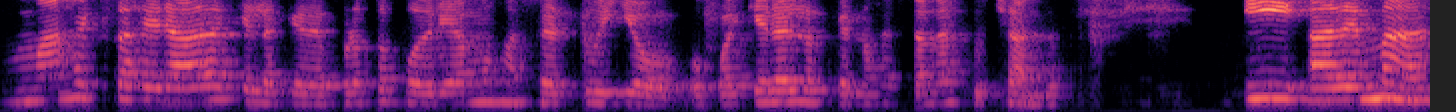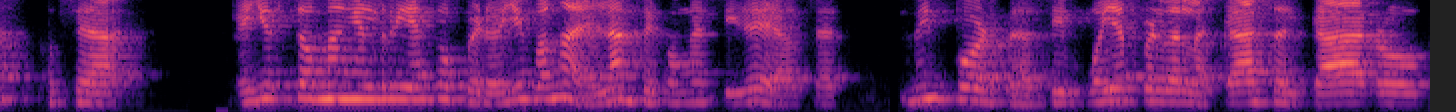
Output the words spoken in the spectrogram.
más exagerada que la que de pronto podríamos hacer tú y yo o cualquiera de los que nos están escuchando. Y además, o sea, ellos toman el riesgo, pero ellos van adelante con esa idea, o sea, no importa si voy a perder la casa, el carro,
